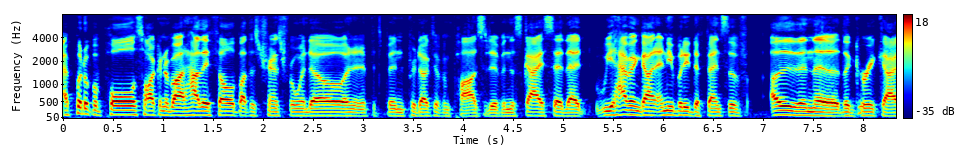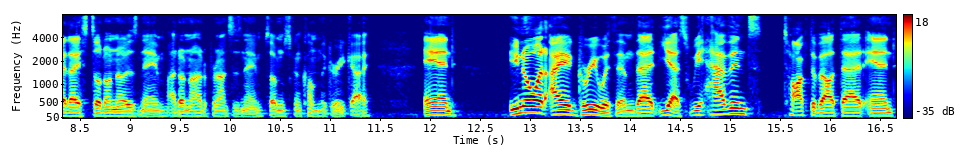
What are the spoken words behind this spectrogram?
I put up a poll talking about how they felt about this transfer window and if it's been productive and positive. And this guy said that we haven't got anybody defensive other than the the Greek guy that I still don't know his name. I don't know how to pronounce his name, so I'm just gonna call him the Greek guy. And you know what? I agree with him that yes, we haven't talked about that, and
